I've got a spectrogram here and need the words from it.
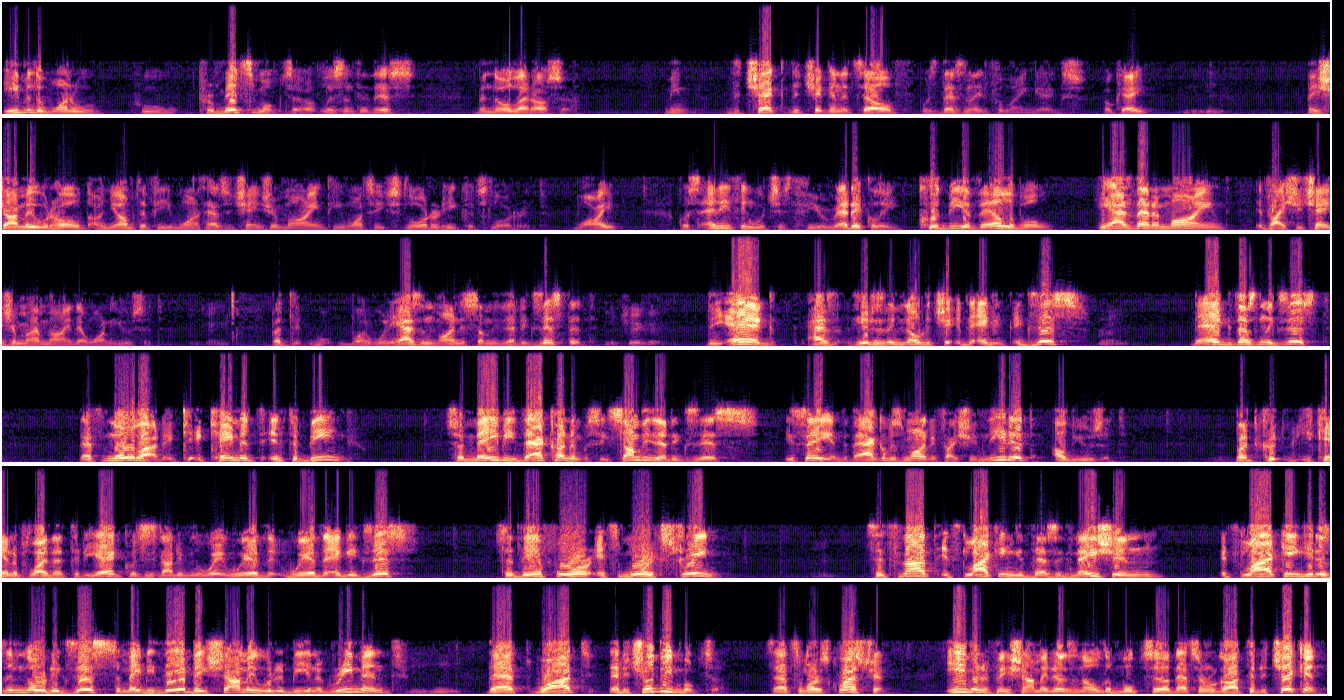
even the one who, who permits Muktzah, listen to this, Beno Larosa. I mean, the, check, the chicken itself was designated for laying eggs, okay? Mhm. Beishami would hold on Yom Tov, if he wants, has a change of mind, he wants it slaughtered, he could slaughter it. Why? Because anything which is theoretically could be available, he has that in mind. If I should change my mind, I want to use it. Okay. But what what he has in mind is something that existed. The chicken, The egg has, he doesn't even know the, the egg exists. right. The egg doesn't exist. That's no lot. It, it came into, into being. So maybe that kind of, see, something that exists, you say in the back of his mind, if I should need it, I'll use it. But could, you can't apply that to the egg because he's not even aware where the, where the egg exists. So therefore, it's more extreme. So it's not, it's lacking a designation. It's lacking, he doesn't even know it exists. So maybe there, Beishami would be in agreement Mhm. that what? That it should be muktzah. So that's the first question. Even if Beishami doesn't know the muktzah, that's in regard to the chicken.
